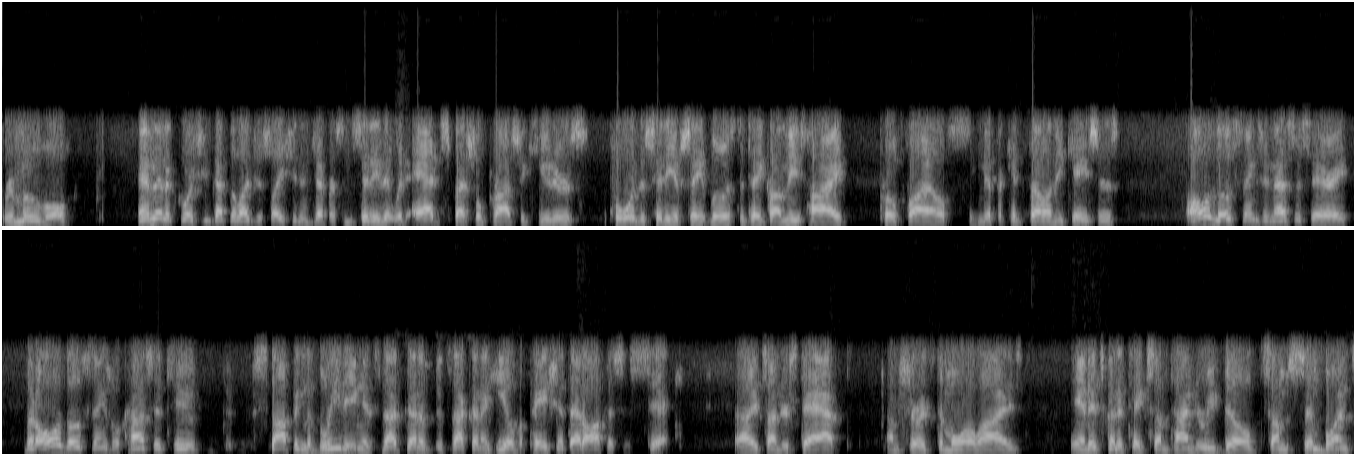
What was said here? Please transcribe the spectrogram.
removal. And then, of course, you've got the legislation in Jefferson City that would add special prosecutors for the city of St. Louis to take on these high profile, significant felony cases. All of those things are necessary, but all of those things will constitute stopping the bleeding. It's not going to it's not going to heal the patient. That office is sick. Uh, it's understaffed. I'm sure it's demoralized, and it's going to take some time to rebuild some semblance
